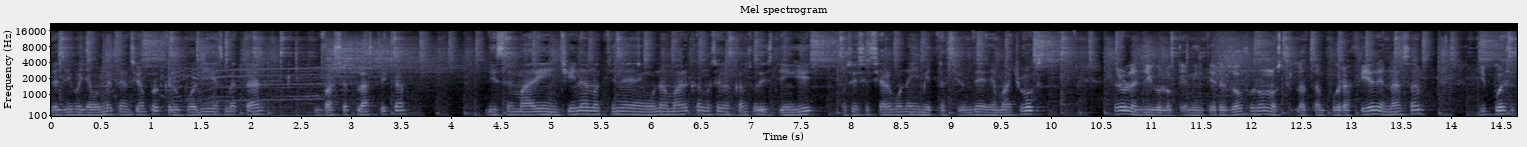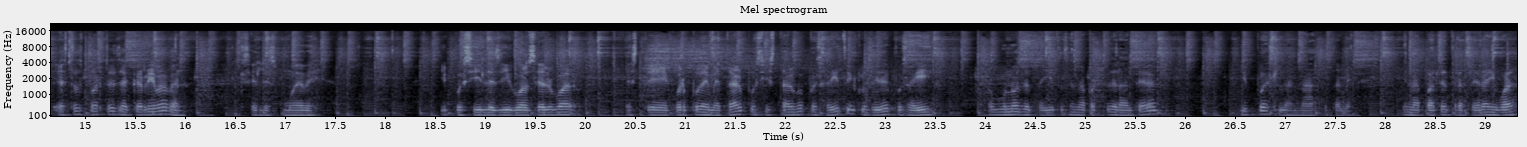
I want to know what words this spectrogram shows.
Les digo llamó mi atención porque el body es metal base plástica. Dice Made in China no tiene ninguna marca no se le alcanzo a distinguir. No sé si sea alguna imitación de, Matchbox pero les digo lo que me interesó fueron la tampografía de NASA. Y pues estas partes de acá arriba ven que se les mueve. Y pues si les digo al ser este cuerpo de metal pues si está algo pesadito. Inclusive pues ahí algunos detallitos en la parte delantera y pues la NASA también. En la parte trasera igual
